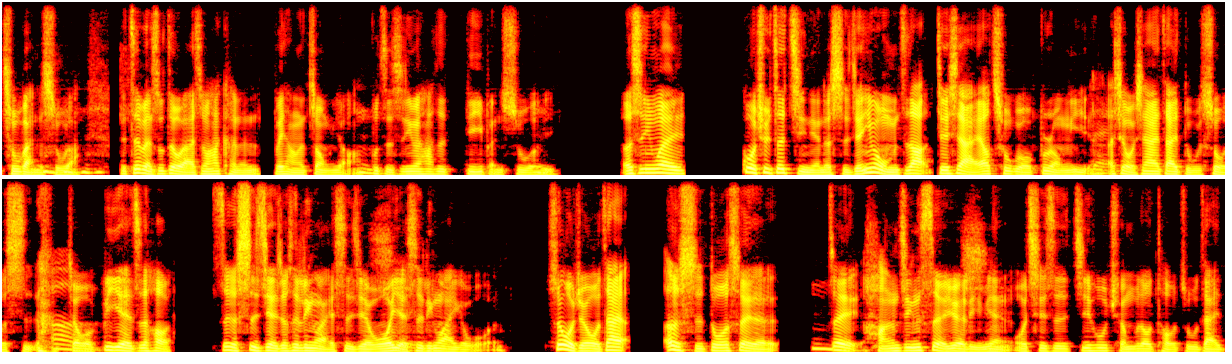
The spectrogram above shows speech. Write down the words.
出版的书啦。这本书对我来说，它可能非常的重要，不只是因为它是第一本书而已。而是因为过去这几年的时间，因为我们知道接下来要出国不容易，而且我现在在读硕士，嗯、就我毕业之后，这个世界就是另外一个世界，我也是另外一个我。所以我觉得我在二十多岁的最黄金岁月里面，嗯、我其实几乎全部都投注在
